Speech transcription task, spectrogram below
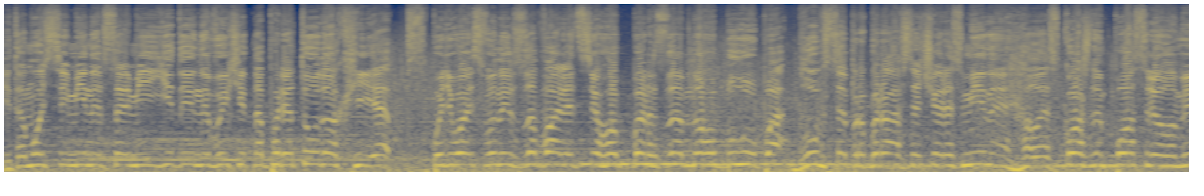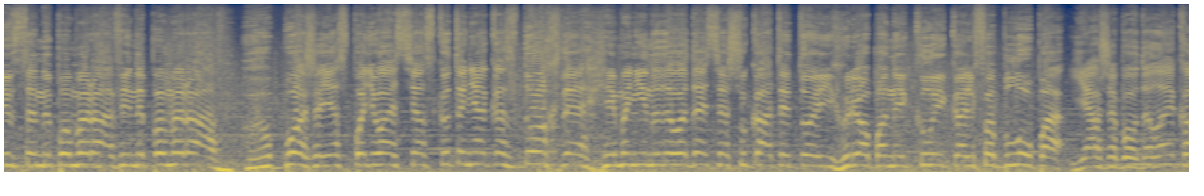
І тому ці міни це мій єдиний вихід на порятунок. І я сподіваюсь, вони завалять цього берземного блупа. Блуп все пробирався через міни, але з кожним пострілом він все не помирав і не помирав. О боже, я сподіваюся, ця кротеняка здохне, і мені не доведеться шукати той грьобаний клик альфа-блупа. Я вже був далеко,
